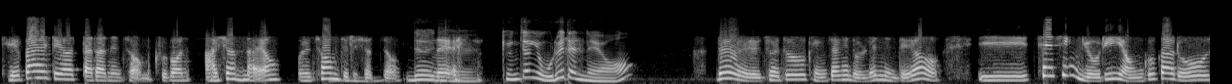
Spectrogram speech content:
개발되었다라는 점, 그건 아셨나요? 오늘 처음 들으셨죠? 네, 네. 네. 굉장히 오래됐네요. 네, 저도 굉장히 놀랐는데요. 이 채식 요리 연구가로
